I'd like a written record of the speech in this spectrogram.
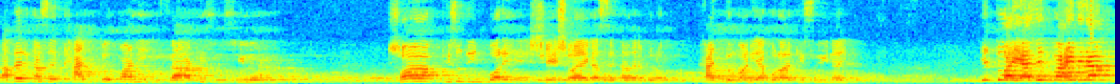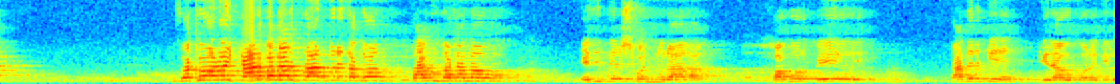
তাদের কাছে খাদ্য, পানি, যা কিছু ছিল, সব কিছুদিন পরে শেষ হয়ে গেছে, তাদের কোনো খাদ্য, পানি এখন আর কিছুই নাই। কিন্তু ওই ইয়াজিদ বাহিনীরা যখন ওই কারবালার প্রান্তরে যখন তাবু কাটালো এজিদের সৈন্যরা খবর পেয়ে ওই তাদেরকে ঘেরাও করে দিল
